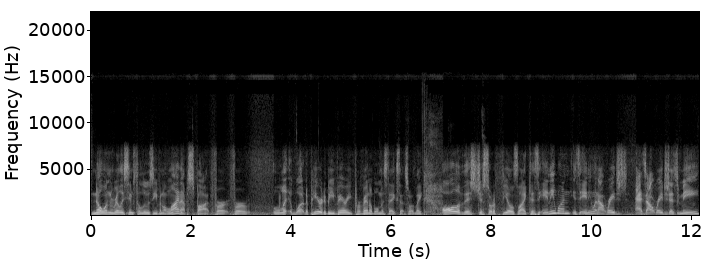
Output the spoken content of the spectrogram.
No one really seems to lose even a lineup spot for for what appear to be very preventable mistakes that sort of like all of this just sort of feels like does anyone is anyone outraged as outraged as me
